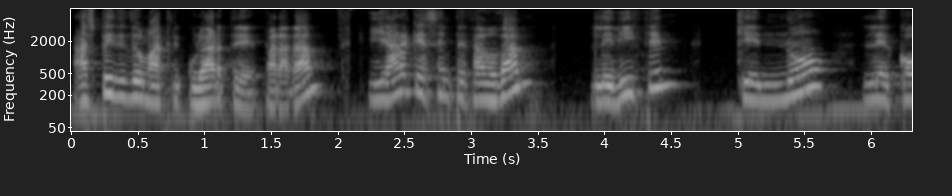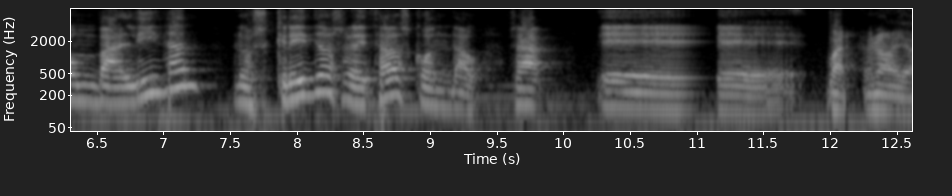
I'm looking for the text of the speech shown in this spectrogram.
has pedido matricularte para DAM, y ahora que has empezado DAM, le dicen que no le convalidan los créditos realizados con DAO. O sea, eh, eh, bueno, no, yo,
